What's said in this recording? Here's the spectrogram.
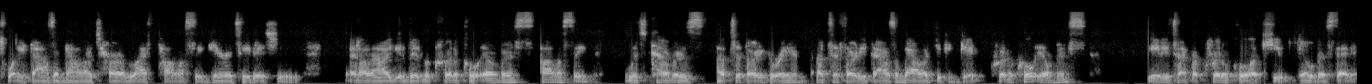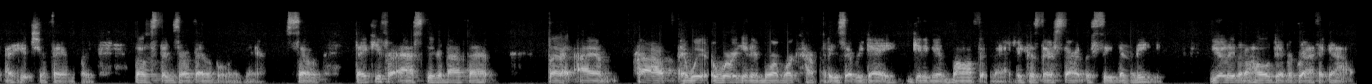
$20,000 term life policy guaranteed issued and allow you to be a critical illness policy, which covers up to 30 grand, up to $30,000. You can get critical illness any type of critical acute illness that hits your family. Those things are available in there. So thank you for asking about that. But I am proud and we're, we're getting more and more companies every day getting involved in that because they're starting to see the need. You're leaving a whole demographic out.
